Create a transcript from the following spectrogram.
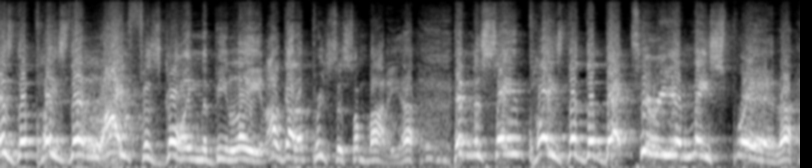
is the place that life is going to be laid. I've got to preach to somebody. Uh, in the same place that the bacteria may spread uh,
